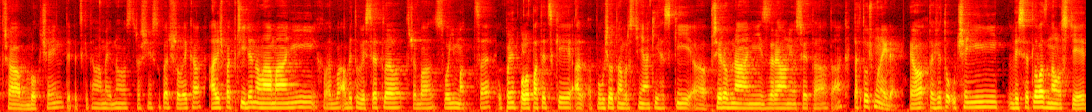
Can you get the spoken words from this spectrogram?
třeba blockchain, typicky tam máme jednoho strašně super člověka, a když pak přijde na lámání chleba, aby to vysvětlil třeba svojí matce úplně polopaticky a použil tam prostě nějaký hezký uh, přirovnání z reálného světa, tak, tak to už mu nejde. Jo? Takže to učení vysvětlovat znalosti,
